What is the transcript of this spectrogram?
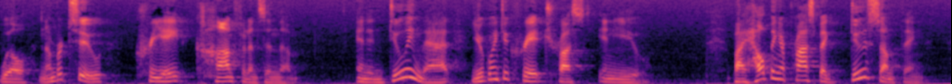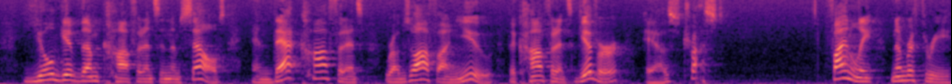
will, number two, create confidence in them. And in doing that, you're going to create trust in you. By helping a prospect do something, you'll give them confidence in themselves. And that confidence rubs off on you, the confidence giver, as trust. Finally, number three,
